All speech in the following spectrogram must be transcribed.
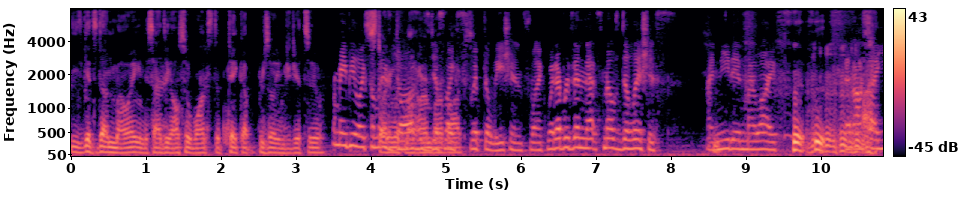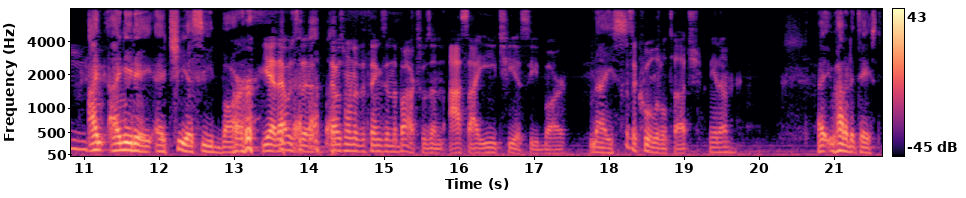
he, he gets done mowing and decides he also wants to take up Brazilian Jiu Jitsu. or maybe like Starting somebody's with my dog has just like box. slipped a leash and it's like whatever's in that smells delicious. I need it in my life. that acai. I, I need a, a chia seed bar. Yeah, that was the that was one of the things in the box was an acai chia seed bar. nice. It's a cool little touch, you know. Hey, How did it taste?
